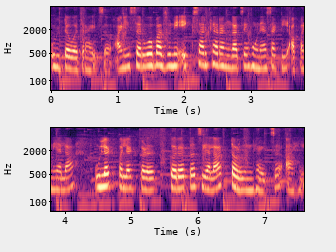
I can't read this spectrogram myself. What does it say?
उलटवत राहायचं. आणि सर्व बाजूने एकसारख्या रंगाचे होण्यासाठी आपण याला उलटपलट करत करतच याला तळून घ्यायचं आहे.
